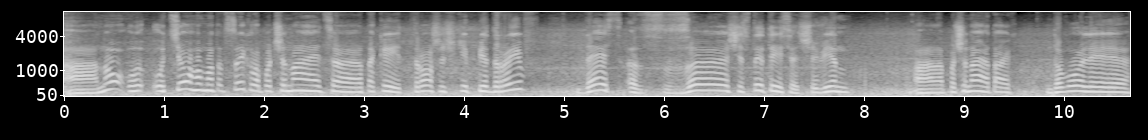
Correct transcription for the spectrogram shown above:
А, ну, у, у цього мотоцикла починається такий трошечки підрив десь з 6 тисяч. Він починає так доволі,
